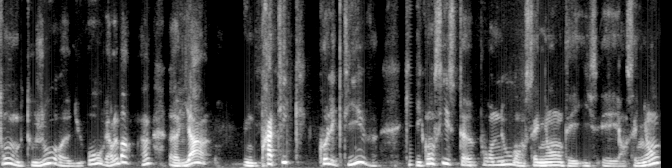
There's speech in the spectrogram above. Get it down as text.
tombe toujours du haut vers le bas. Hein. Il y a une pratique collective qui consiste pour nous, enseignantes et, enseignants,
